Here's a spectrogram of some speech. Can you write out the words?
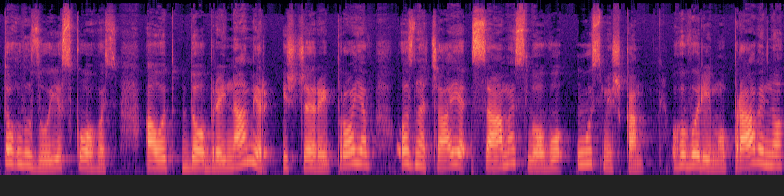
то глузує з когось. А от добрий намір і щирий прояв означає саме слово усмішка. Говорімо правильно,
